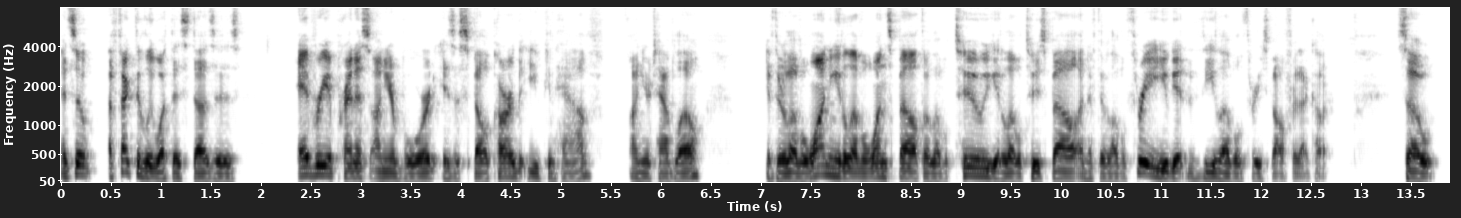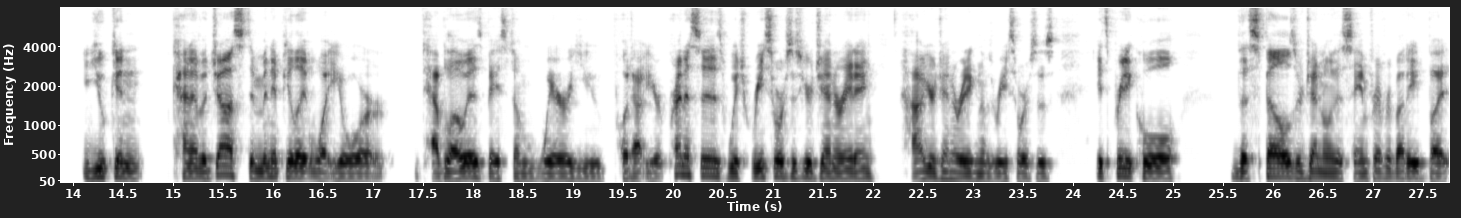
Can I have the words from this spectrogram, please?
And so effectively what this does is every apprentice on your board is a spell card that you can have on your tableau. If they're level one, you get a level one spell. If they're level two, you get a level two spell. And if they're level three, you get the level three spell for that color. So you can kind of adjust and manipulate what your tableau is based on where you put out your apprentices, which resources you're generating, how you're generating those resources. It's pretty cool. The spells are generally the same for everybody, but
